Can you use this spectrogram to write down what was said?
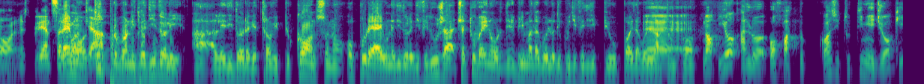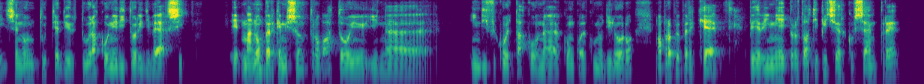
ho un'esperienza Remo, tu anno. proponi i tuoi titoli a, all'editore che trovi più consono, oppure hai un editore di fiducia, cioè tu vai in ordine, prima da quello di cui ti fidi di più, poi da quell'altro eh, un po'. No, io allora ho fatto quasi tutti i miei giochi, se non tutti addirittura, con editori diversi, e, ma non perché mi sono trovato in, in, eh, in difficoltà con, con, qualcuno di loro, ma proprio perché per i miei prototipi cerco sempre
